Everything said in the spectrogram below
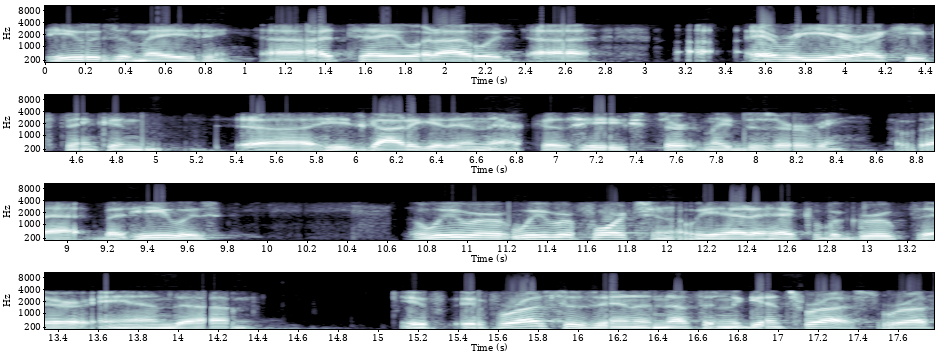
he was amazing. Uh, I tell you what, I would uh, uh, every year I keep thinking uh, he's got to get in there because he's certainly deserving of that. But he was we were we were fortunate. We had a heck of a group there, and um, if if Russ is in, and nothing against Russ, Russ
